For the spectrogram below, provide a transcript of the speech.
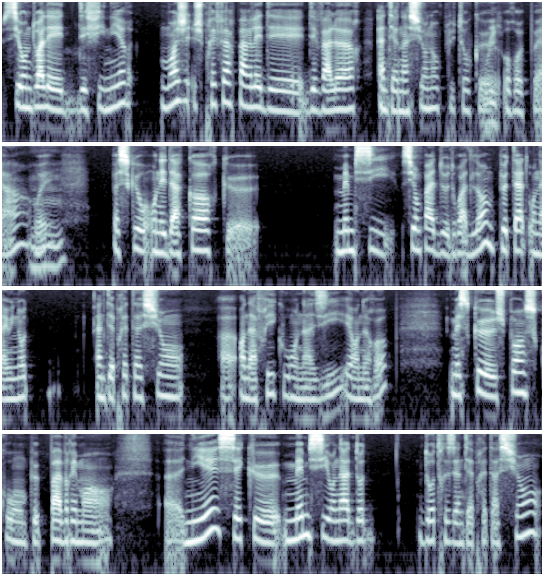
si on doit les définir, moi, je, je préfère parler des, des valeurs internationaux plutôt que Oui. européens. oui. Mhm. Parce qu'on est d'accord que même si, si on parle de droits de l'homme, peut-être on a une autre interprétation euh, en Afrique ou en Asie et en Europe. Mais ce que je pense qu'on ne peut pas vraiment euh, nier, c'est que même si on a d'autres- interprétations,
